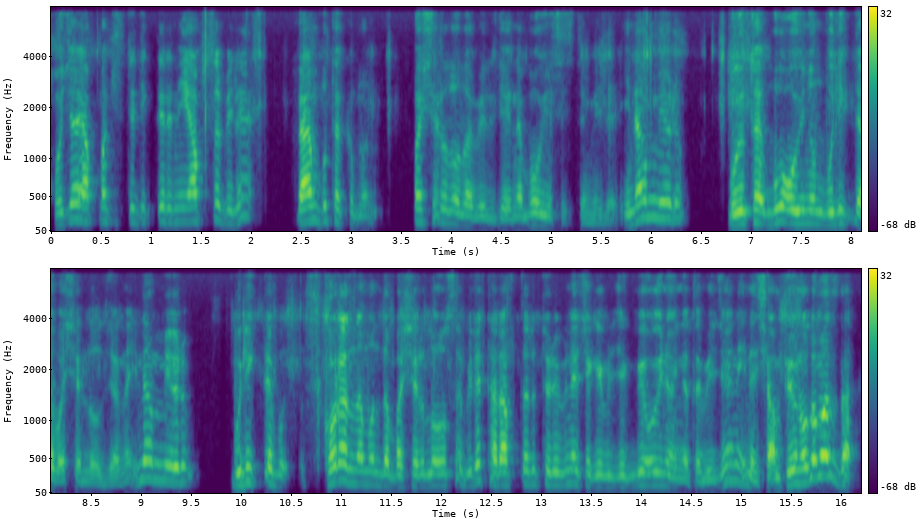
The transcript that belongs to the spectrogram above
hoca yapmak istediklerini yapsa bile ben bu takımın başarılı olabileceğine bu oyun sistemiyle inanmıyorum. Bu, bu oyunun bu ligde başarılı olacağına inanmıyorum. Bu ligde bu, skor anlamında başarılı olsa bile taraftarı tribüne çekebilecek bir oyun oynatabileceğine yine şampiyon olamaz da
